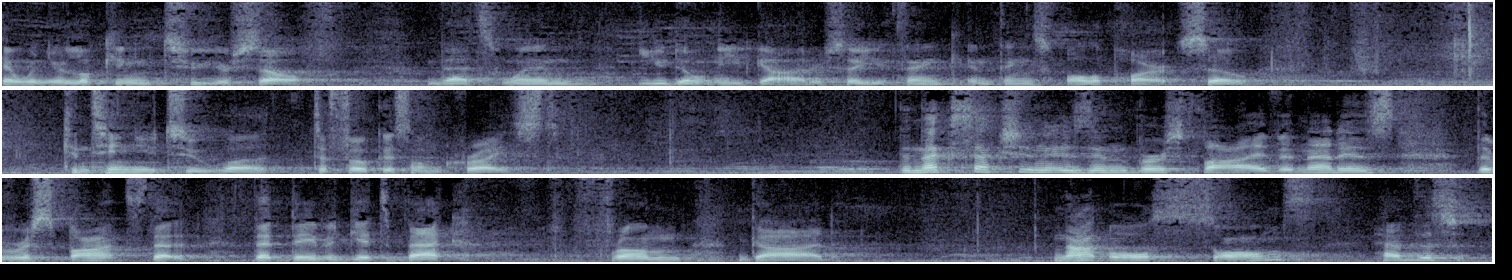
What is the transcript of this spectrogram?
and when you're looking to yourself, that's when you don't need God, or so you think, and things fall apart. So continue to, uh, to focus on Christ. The next section is in verse 5, and that is the response that, that David gets back from God. Not all Psalms have this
